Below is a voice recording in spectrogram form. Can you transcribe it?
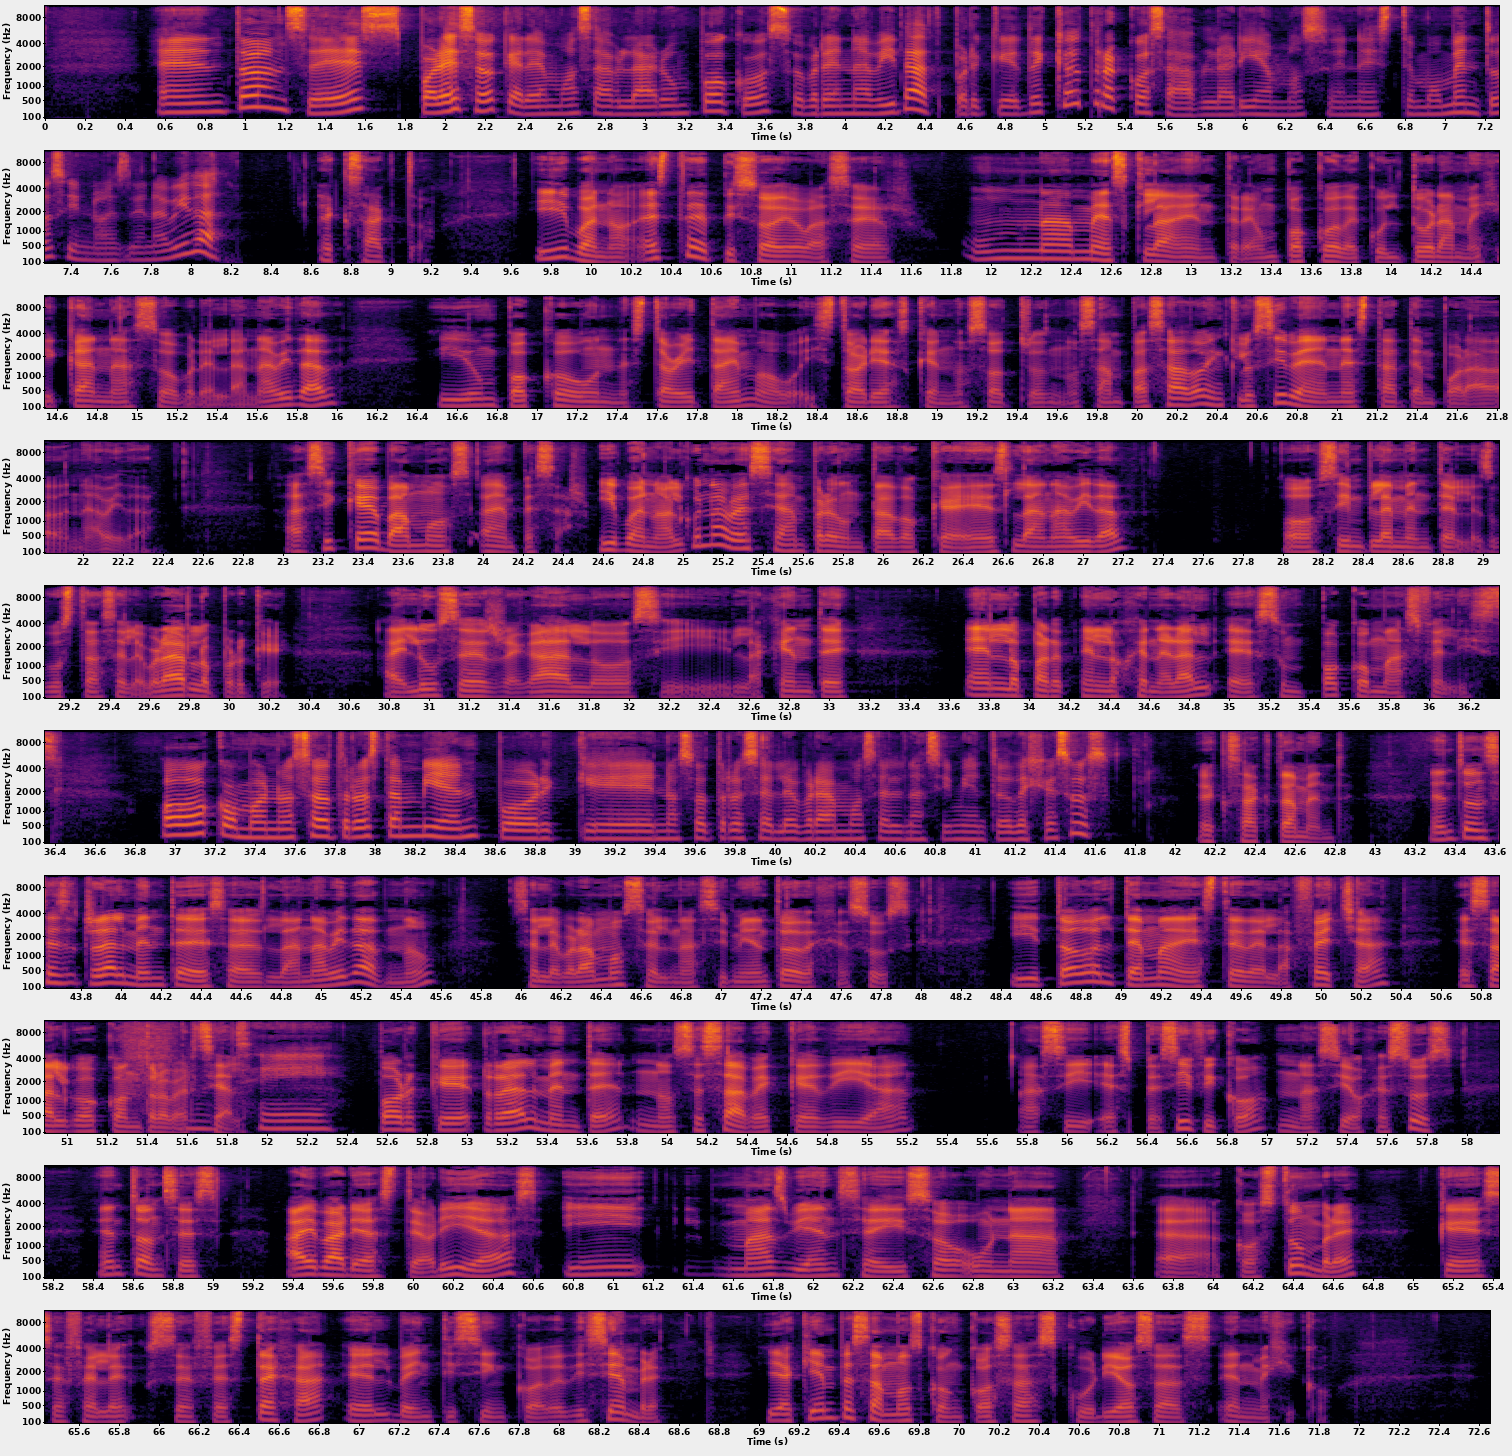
Entonces, por eso queremos hablar un poco sobre Navidad, porque ¿de qué otra cosa hablaríamos en este momento si no es de Navidad? Exacto. Y bueno, este episodio va a ser una mezcla entre un poco de cultura mexicana sobre la Navidad y un poco un story time o historias que nosotros nos han pasado, inclusive en esta temporada de Navidad. Así que vamos a empezar. Y bueno, ¿alguna vez se han preguntado qué es la Navidad? ¿O simplemente les gusta celebrarlo porque hay luces, regalos y la gente en lo, en lo general es un poco más feliz? O como nosotros también, porque nosotros celebramos el nacimiento de Jesús. Exactamente. Entonces, realmente esa es la Navidad, ¿no? Celebramos el nacimiento de Jesús. Y todo el tema este de la fecha es algo controversial. Sí. Porque realmente no se sabe qué día así específico nació Jesús. Entonces, hay varias teorías y más bien se hizo una eh, costumbre que se, festeja el 25 de diciembre. Y aquí empezamos con cosas curiosas en México.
